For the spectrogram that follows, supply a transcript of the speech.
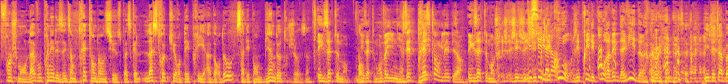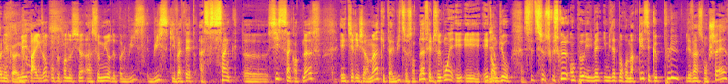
franchement, là, vous prenez des exemples très tendancieux parce que la structure des prix à Bordeaux, ça dépend bien d'autres choses. Exactement, Bon. exactement. On va y venir. Vous êtes Mais- presque anglais, Pierre. Exactement. J'ai pris des cours. J'ai pris des cours avec David. Il est à bonne école. Mais par exemple, on peut prendre aussi un, un saumur de Paul Buisse, Buisse qui va être à 5, euh, 6,59 et Thierry Germain qui est à 8,69 et le second est, est- en bio. C'est- Ce, ce, ce que on peut immé- immédiatement remarquer, c'est que plus les vins sont chers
